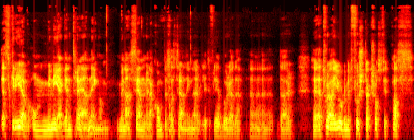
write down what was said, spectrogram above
jag skrev om min egen träning, om mina, sen mina kompisars träning när lite fler började eh, där. Så jag tror jag gjorde mitt första crossfit-pass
